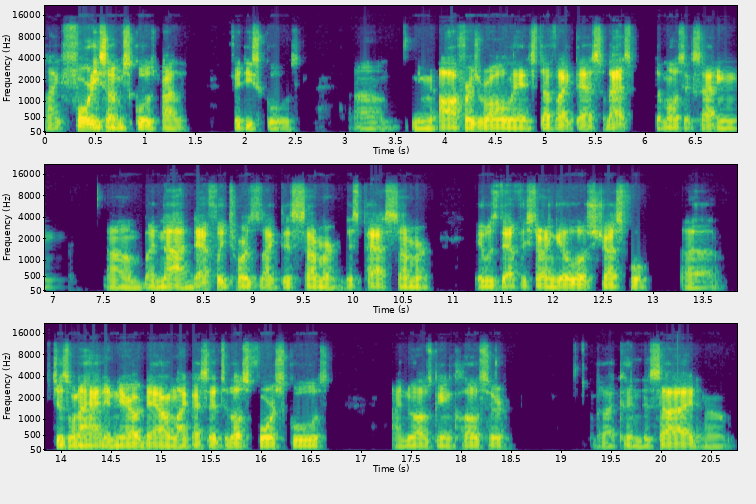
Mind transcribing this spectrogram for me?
like 40 something schools, probably 50 schools. Um, offers roll in, stuff like that. So that's the most exciting. Um, but nah, definitely towards like this summer, this past summer, it was definitely starting to get a little stressful. Uh, just when I had it narrowed down, like I said, to those four schools, I knew I was getting closer, but I couldn't decide. Um,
